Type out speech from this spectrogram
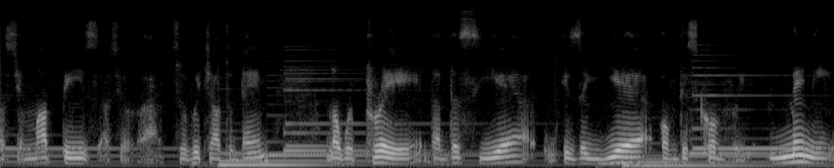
as your mouthpiece, as your uh, to reach out to them. Lord, we pray that this year is a year of discovery. Many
